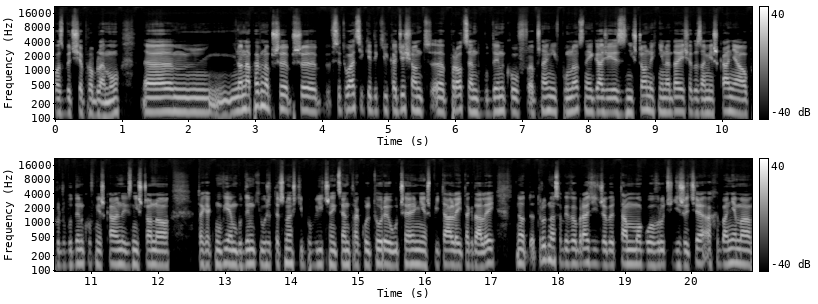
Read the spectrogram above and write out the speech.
pozbyć się problemu. No na pewno przy, przy, w sytuacji, kiedy kilkadziesiąt e, procent budynków, przynajmniej w północnej Gazie jest zniszczonych, nie nadaje się do zamieszkania, oprócz budynków budynków mieszkalnych zniszczono, tak jak mówiłem, budynki użyteczności publicznej, centra kultury, uczelnie, szpitale i tak dalej. No, trudno sobie wyobrazić, żeby tam mogło wrócić życie, a chyba nie ma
